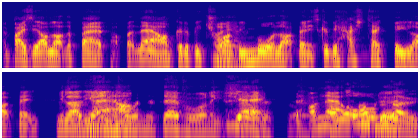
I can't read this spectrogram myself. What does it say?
And basically, I'm like the bad part. But now I'm going oh, to be trying Oh, yeah. to be more like Ben. It's going to be hashtag be like Ben. You like So the now- angel and the devil on each Yeah. shoulder. sorry. I'm now I, want to ordered. know.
